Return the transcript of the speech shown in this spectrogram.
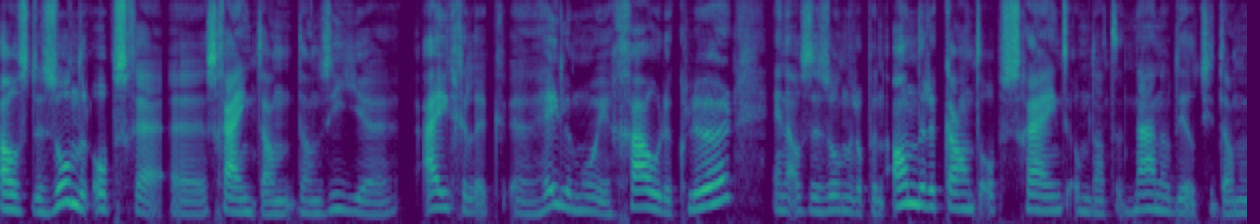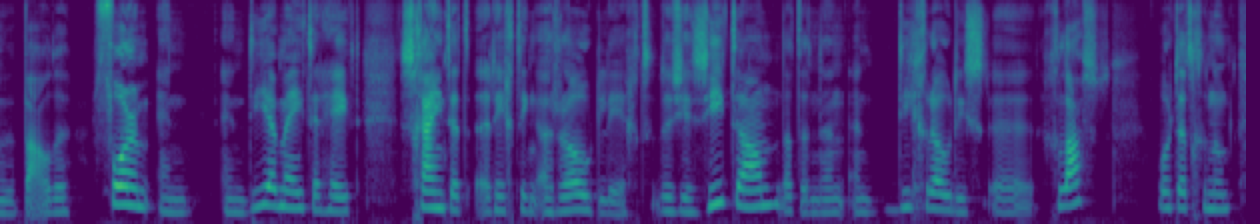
Als de zon erop uh, schijnt, dan, dan zie je eigenlijk een hele mooie gouden kleur. En als de zon er op een andere kant op schijnt, omdat het nanodeeltje dan een bepaalde vorm en en diameter heeft, schijnt het richting rood licht. Dus je ziet dan dat het een, een uh, glas wordt dat genoemd,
